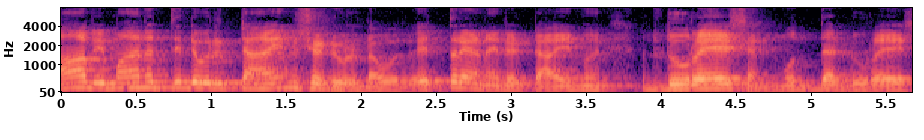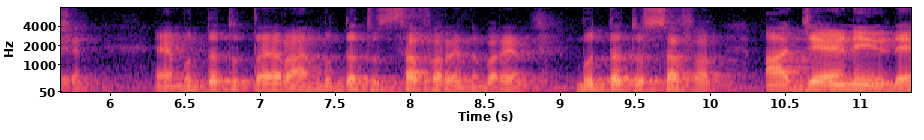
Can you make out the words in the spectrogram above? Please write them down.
ആ വിമാനത്തിന്റെ ഒരു ടൈം ഷെഡ്യൂൾ ഉണ്ടാവുമല്ലോ. എത്രയാണ് അതിന്റെ ടൈം ഡ്യൂറേഷൻ മുദ്ദ ഡ്യൂറേഷൻ മുദ്ദത്തു തൈറാൻ മുദ്ദത്തു സഫർ എന്ന് പറയാം. മുദ്ദത്തു സഫർ. ആ ജേണിയുടെ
